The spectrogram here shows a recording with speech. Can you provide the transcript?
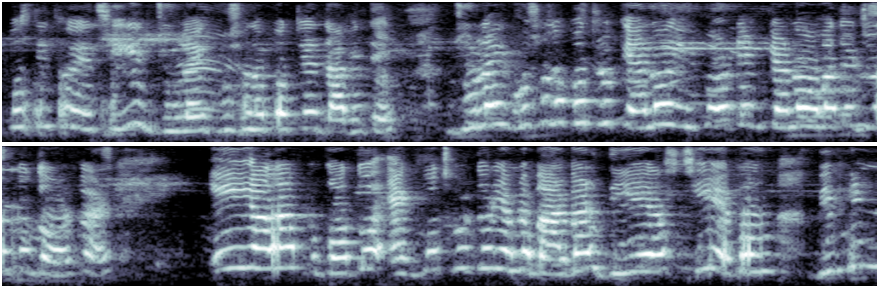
উপস্থিত হয়েছি জুলাই ঘোষণাপত্রের দাবিতে। জুলাই ঘোষণাপত্র কেন ইম্পর্টেন্ট কেন আমাদের জন্য দরকার? এই আলাপ গত এক বছর ধরে আমরা বারবার দিয়ে আসছি এবং বিভিন্ন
